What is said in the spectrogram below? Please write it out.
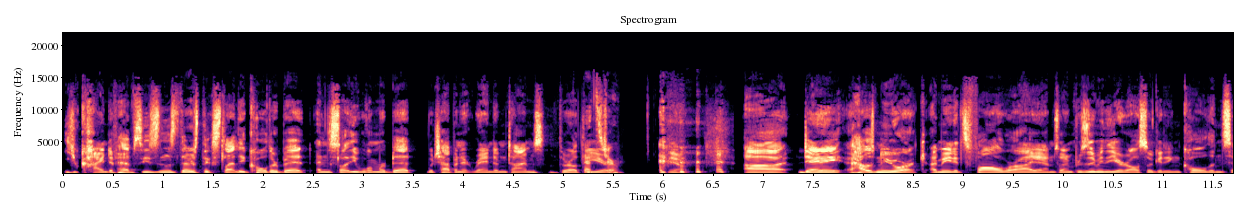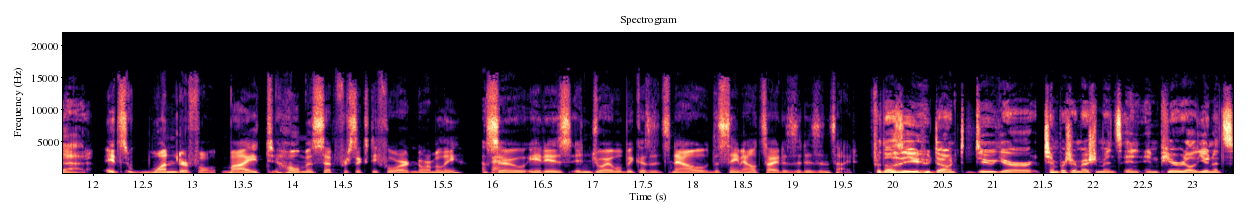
You kind of have seasons. There's the slightly colder bit and the slightly warmer bit, which happen at random times throughout the That's year. true. Yeah. Uh, Danny, how's New York? I mean, it's fall where I am, so I'm presuming that you're also getting cold and sad. It's wonderful. My t- home is set for 64 normally. Okay. So it is enjoyable because it's now the same outside as it is inside. For those of you who don't do your temperature measurements in imperial units,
